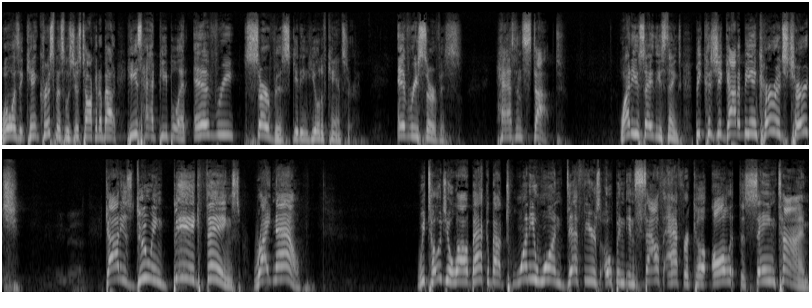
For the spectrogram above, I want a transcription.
what was it? Kent Christmas was just talking about he's had people at every service getting healed of cancer. Every service hasn't stopped. Why do you say these things? Because you got to be encouraged, church. Amen. God is doing big things right now. We told you a while back about 21 deaf ears opened in South Africa all at the same time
